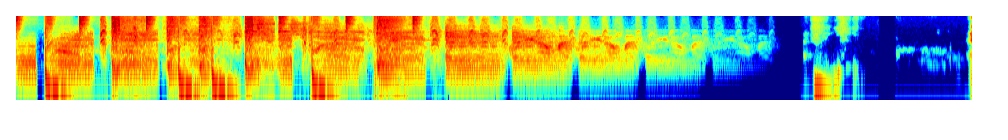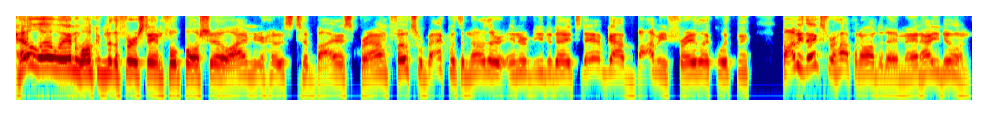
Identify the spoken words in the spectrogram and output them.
Hello and welcome to the First Day in Football Show. I'm your host Tobias Brown. Folks, we're back with another interview today. Today I've got Bobby Froehlich with me. Bobby, thanks for hopping on today, man. How you doing?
